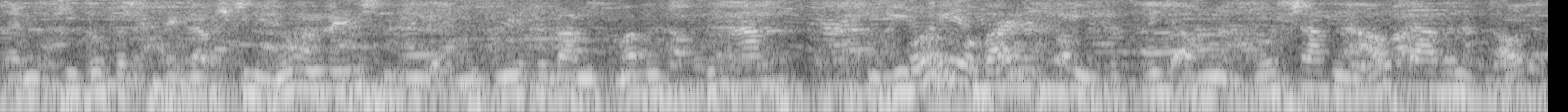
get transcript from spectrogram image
deine Zielgruppe, das sind, glaube ich, viele junge Menschen, die ähm, unmittelbar mit Mobbing zu tun haben. Wie gehst du jetzt damit um? Ist das für dich auch eine Botschaft, eine Aufgabe nach draußen?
